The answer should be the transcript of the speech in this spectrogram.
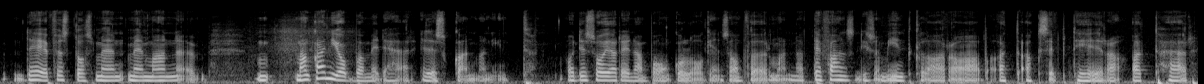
Det är förstås, men, men man, man kan jobba med det här, eller så kan man inte. Och det såg jag redan på onkologen som förman, att det fanns de som inte klarade av att acceptera att här,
